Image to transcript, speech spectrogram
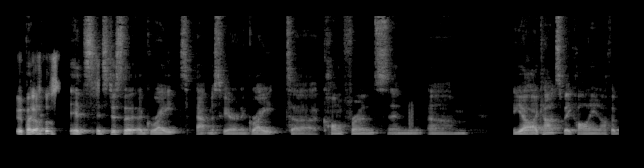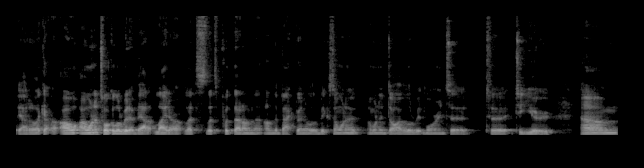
it but does. It's it's just a, a great atmosphere and a great uh, conference, and um, yeah, I can't speak highly enough about it. Like I, I, I, want to talk a little bit about it later. Let's let's put that on the on the back burner a little bit because I want to I want to dive a little bit more into to to you. Um,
